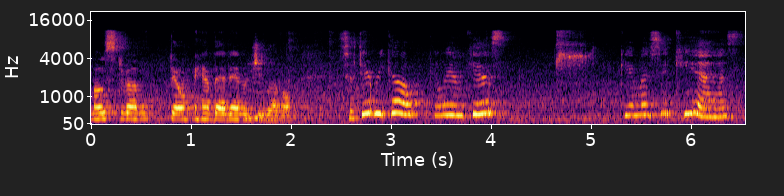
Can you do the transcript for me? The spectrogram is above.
most of them don't have that energy mm-hmm. level. So there we go. Can we have a kiss? Give us a kiss.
